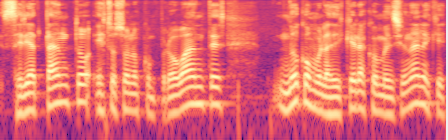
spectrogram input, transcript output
Sería tanto, estos son los comprobantes, no como las disqueras convencionales que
